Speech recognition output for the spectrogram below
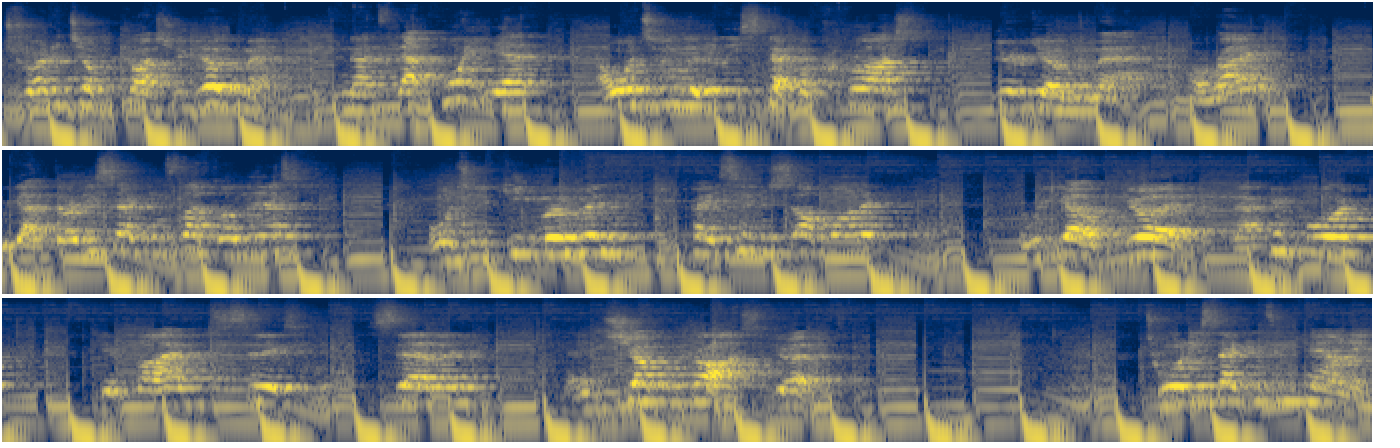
try to jump across your yoga mat. If you're not to that point yet, I want you to literally step across your yoga mat, all right? We got 30 seconds left on this. I want you to keep moving, keep pacing yourself on it. Here we go, good. Back and forth, get five, six, seven, and jump across, good. 20 seconds and counting.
